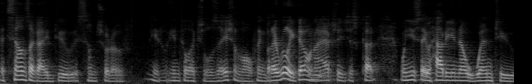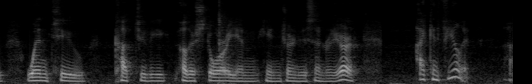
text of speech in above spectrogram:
it sounds like I do some sort of you know intellectualization of the whole thing, but I really don't. Mm-hmm. I actually just cut. When you say how do you know when to when to cut to the other story in in Journey to the Center of the Earth, I can feel it. Uh,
